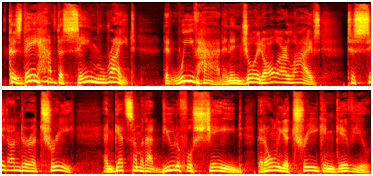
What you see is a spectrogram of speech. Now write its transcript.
Because they have the same right that we've had and enjoyed all our lives to sit under a tree and get some of that beautiful shade that only a tree can give you,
